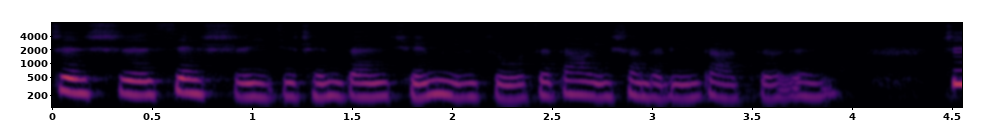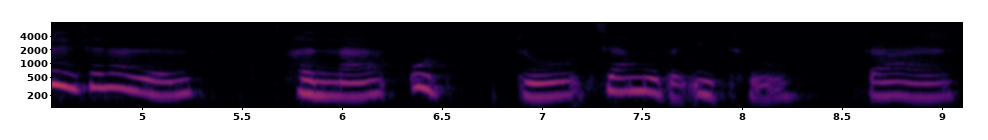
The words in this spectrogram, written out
正视现实，以及承担全民族在道义上的领导责任。这一切让人很难误读加缪的意图。然而，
